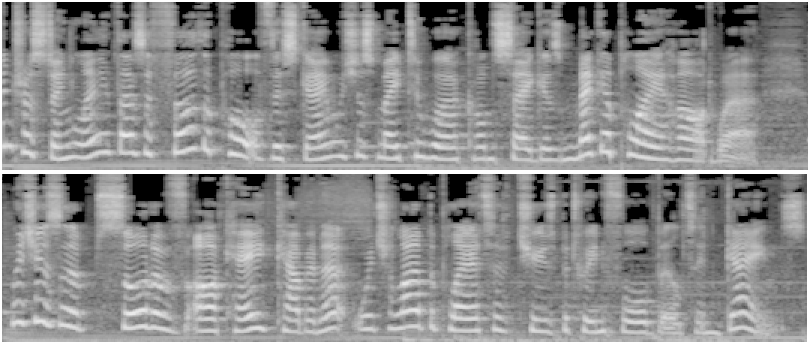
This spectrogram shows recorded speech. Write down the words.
Interestingly, there's a further port of this game which is made to work on Sega's Mega Player hardware, which is a sort of arcade cabinet which allowed the player to choose between four built in games.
